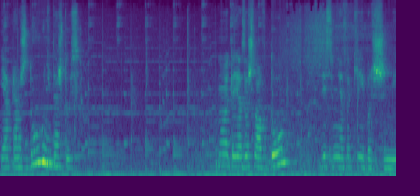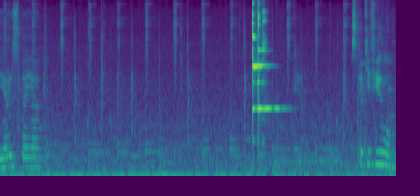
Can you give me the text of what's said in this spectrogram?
Я прям жду, не дождусь. Ну, это я зашла в дом. Здесь у меня такие большие стоят. Спатифилум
